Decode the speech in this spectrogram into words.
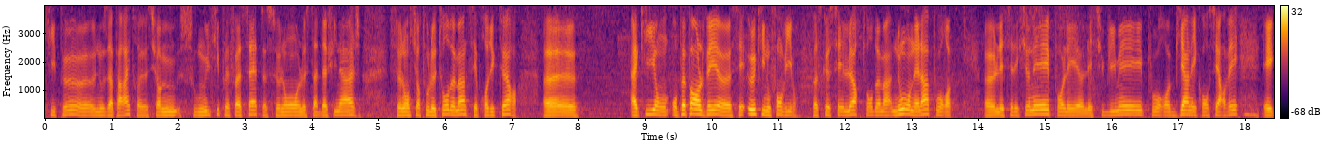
qui peut nous apparaître sous multiples facettes selon le stade d'affinage, selon surtout le tour de main de ces producteurs. À qui on ne peut pas enlever, euh, c'est eux qui nous font vivre, parce que c'est leur tour de main. Nous, on est là pour euh, les sélectionner, pour les, les sublimer, pour bien les conserver et,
